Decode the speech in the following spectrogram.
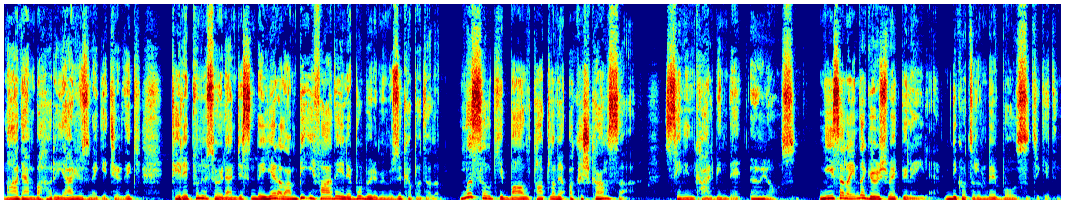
Madem baharı yeryüzüne getirdik, Telepünü söylencesinde yer alan bir ifadeyle bu bölümümüzü kapatalım. Nasıl ki bal tatlı ve akışkansa, senin kalbin de öyle olsun. Nisan ayında görüşmek dileğiyle. Dik oturun ve bol su tüketin.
